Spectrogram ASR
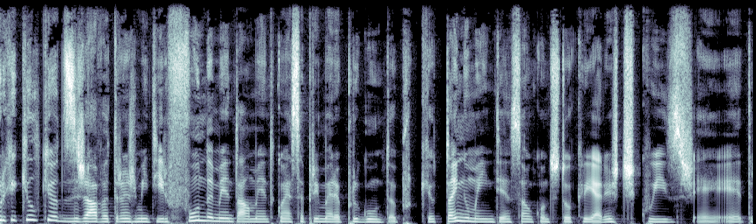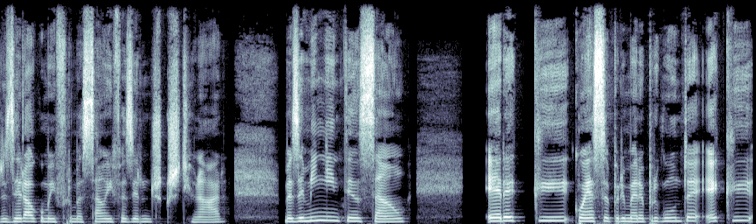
Porque aquilo que eu desejava transmitir fundamentalmente com essa primeira pergunta, porque eu tenho uma intenção quando estou a criar estes quizzes, é, é trazer alguma informação e fazer-nos questionar, mas a minha intenção era que, com essa primeira pergunta, é que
